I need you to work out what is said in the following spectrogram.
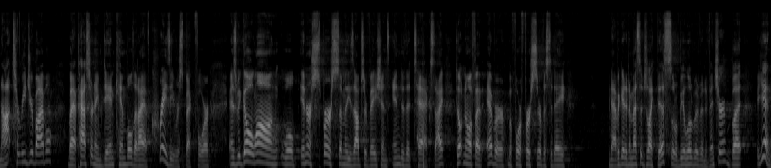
Not to Read Your Bible by a pastor named Dan Kimball that I have crazy respect for. And As we go along, we'll intersperse some of these observations into the text. I don't know if I've ever, before first service today, navigated a message like this, so it'll be a little bit of an adventure. But again,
